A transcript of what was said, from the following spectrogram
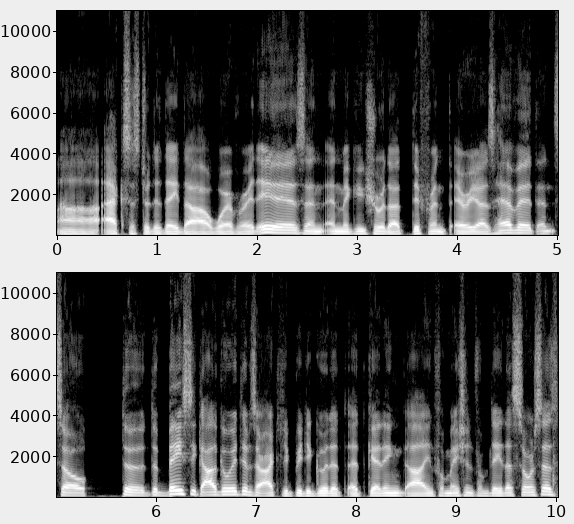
uh, access to the data wherever it is and, and making sure that different areas have it. And so the, the basic algorithms are actually pretty good at, at getting uh, information from data sources.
